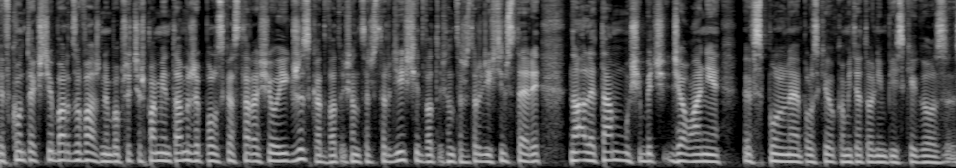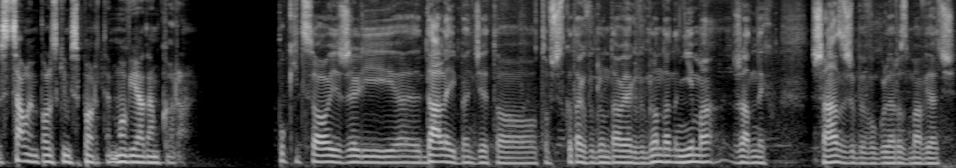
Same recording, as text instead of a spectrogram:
w kontekście bardzo ważnym, bo przecież pamiętamy, że Polska stara się o Igrzyska 2040-2044, no ale tam musi być działanie wspólne Polskiego Komitetu Olimpijskiego z, z całym polskim sportem, mówi Adam Korol. Póki co, jeżeli e, dalej będzie to, to wszystko tak wyglądało, jak wygląda, no nie ma żadnych szans, żeby w ogóle rozmawiać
